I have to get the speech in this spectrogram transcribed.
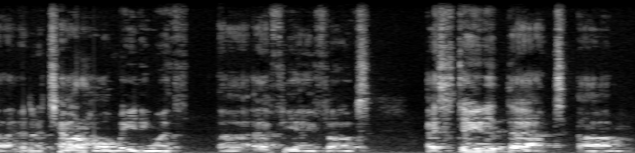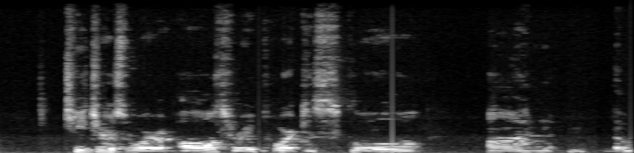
uh, in a town hall meeting with uh, FEA folks, I stated that um, teachers were all to report to school on the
